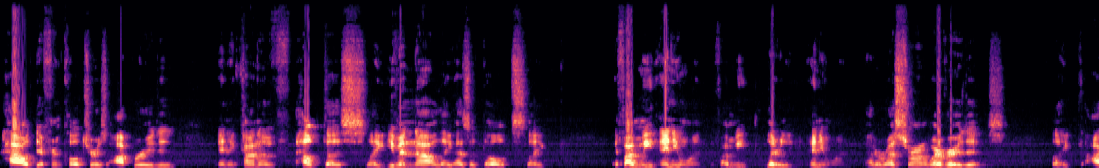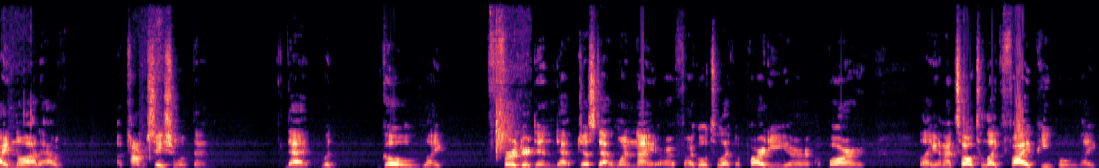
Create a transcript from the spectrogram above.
how different cultures operated and it kind of helped us like even now like as adults like if i meet anyone if i meet literally anyone at a restaurant wherever it is like i know how to have a conversation with them that would go like further than that just that one night or if i go to like a party or a bar like and i talk to like five people like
